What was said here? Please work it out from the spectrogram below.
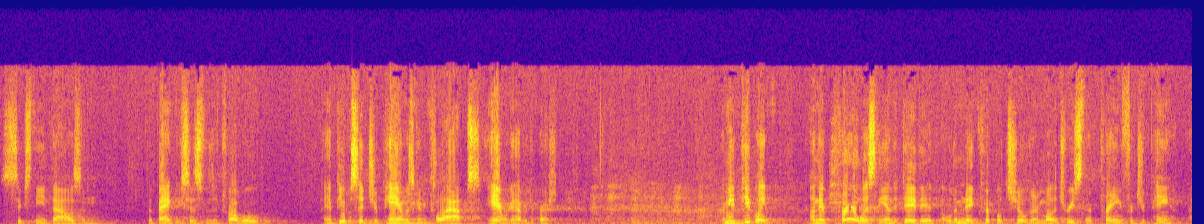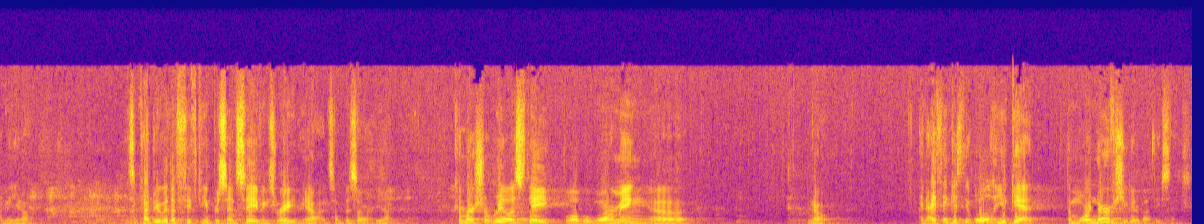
16,000. The banking system was in trouble and people said Japan was going to collapse and we're going to have a depression. I mean, people had, on their prayer list at the end of the day, they had eliminate crippled children and Mother Teresa, they're praying for Japan. I mean, you know, it's a country with a 15% savings rate, you know, it's some bizarre, you know. Commercial real estate, global warming, uh, you know. And I think as the older you get, the more nervous you get about these things.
